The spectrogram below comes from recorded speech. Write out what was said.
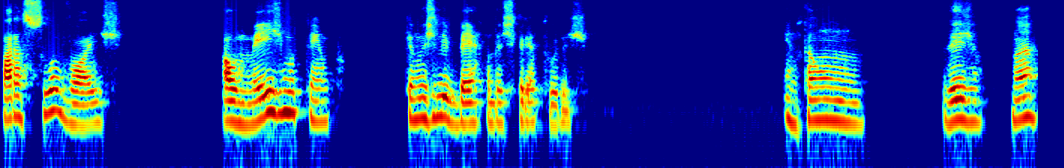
para a sua voz, ao mesmo tempo que nos liberta das criaturas. Então, vejam, né?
